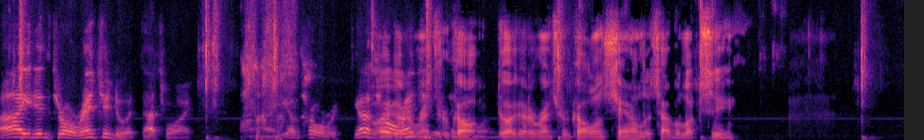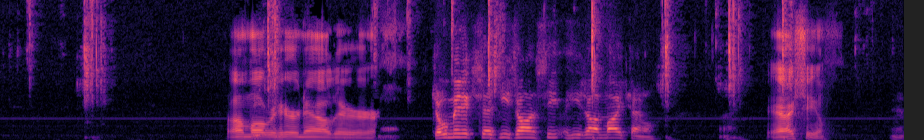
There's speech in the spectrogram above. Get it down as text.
Ah, you didn't throw a wrench into it. That's why. You gotta throw. A, you gotta Do throw I got a wrench, wrench for things Col- Do I got a wrench for Colin's channel? Let's have a look. See. I'm over here now. There. Joe Minnick says he's on. See, he's on my channel. Yeah, I see him. Yeah.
